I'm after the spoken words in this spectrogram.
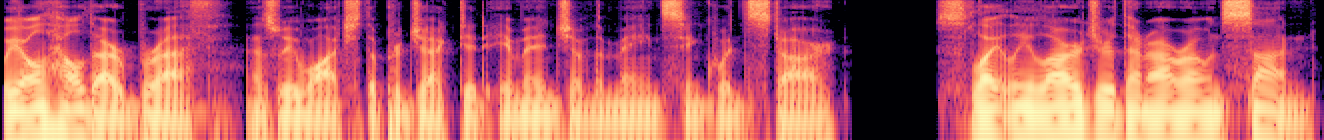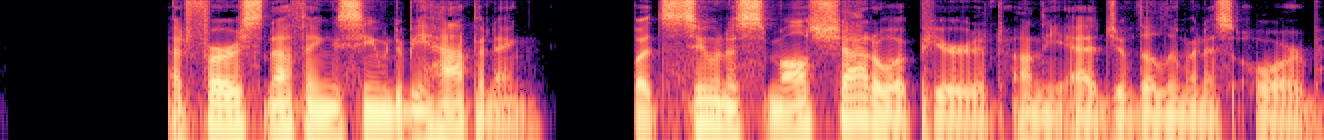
We all held our breath as we watched the projected image of the main sequence star, slightly larger than our own sun. At first, nothing seemed to be happening, but soon a small shadow appeared on the edge of the luminous orb,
